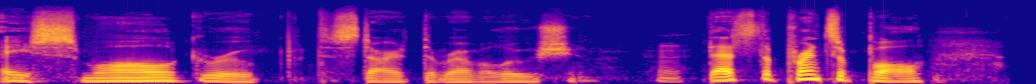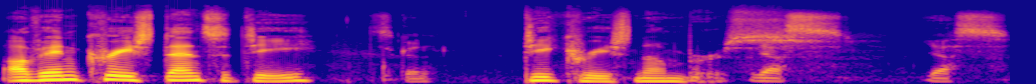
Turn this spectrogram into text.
a Mhm. small group to start the revolution. Hmm. That's the principle of increased density, It's good. decreased numbers. Yes. Yes.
